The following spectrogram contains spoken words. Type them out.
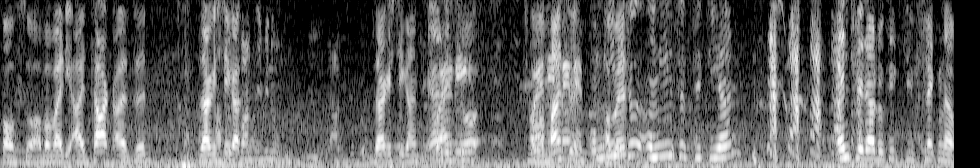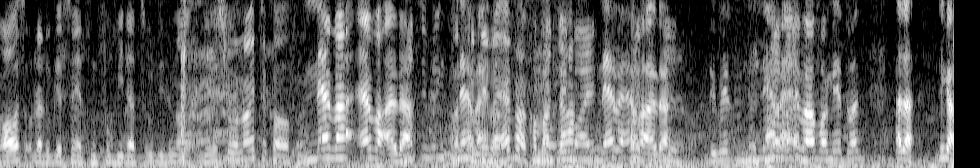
drauf so. Aber weil die einen Tag alt sind, sage ich, Hast dir du ga- 20 Minuten. sag ich dir ganz ehrlich 20, so. 20 Aber meinst du-. Um Aber ihn, zu, um ihn zu zitieren, entweder du kriegst die Flecken da raus oder du gibst mir jetzt ein Fubi dazu, diese, neu, diese Schuhe neu zu kaufen. Never ever, Alter. Das übrigens Was für Never never ever, komm mal klar. Never ever, Alter. Du bist never ever von mir 20. Alter, Digga,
